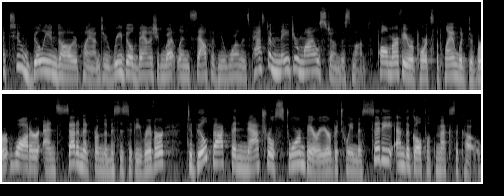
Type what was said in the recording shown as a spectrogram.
A $2 billion plan to rebuild vanishing wetlands south of New Orleans passed a major milestone this month. Paul Murphy reports the plan would divert water and sediment from the Mississippi River to build back the natural storm barrier between the city and the Gulf of Mexico.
